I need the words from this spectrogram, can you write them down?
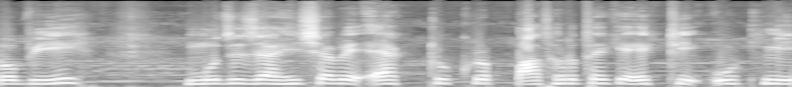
নবী মুজিজা হিসাবে এক টুকরো পাথর থেকে একটি উটনি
